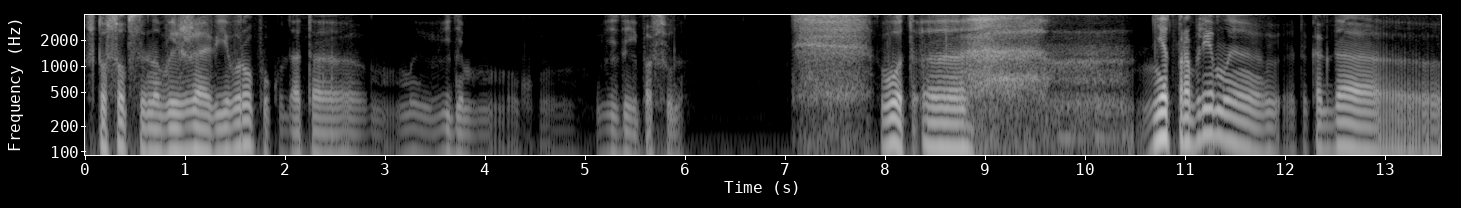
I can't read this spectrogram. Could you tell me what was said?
что, собственно, выезжая в Европу куда-то, мы видим везде и повсюду. Вот. Э, нет проблемы, это когда э,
